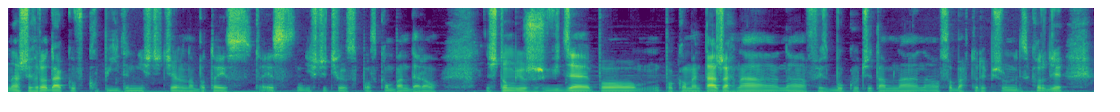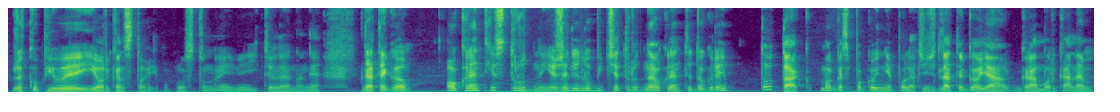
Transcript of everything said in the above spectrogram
naszych rodaków kupi ten niszczyciel, no bo to jest, to jest niszczyciel z polską banderą. Zresztą już widzę po, po komentarzach na, na Facebooku, czy tam na, na osobach, które piszą na Discordzie, że kupiły i organ stoi po prostu. No i, i tyle, no nie. Dlatego okręt jest trudny. Jeżeli lubicie trudne okręty do gry, to tak, mogę spokojnie polecić. Dlatego ja gram organem,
